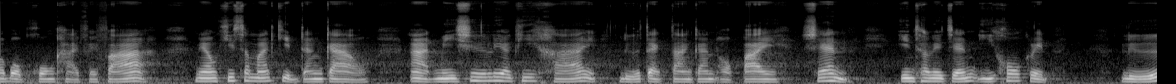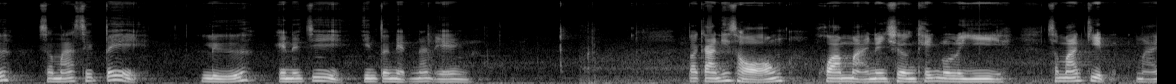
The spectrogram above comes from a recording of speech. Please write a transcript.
ระบบโครงข่ายไฟฟ้า แนวคิดสมาร์ทกริดดังกล่าว อาจมีชื่อเรียกที่คล้าย หรือแตกต่างกันออกไป เช่น Intelligent Eco Grid หรือ Smart City หรือ Energy Internet นั่นเอง ประการที่ 2 ความหมายในเชิงเทคโนโลยีสมาร์ทกริดหมาย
